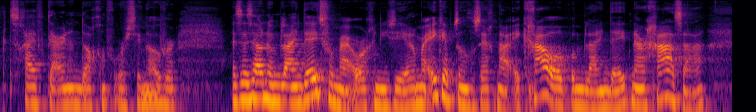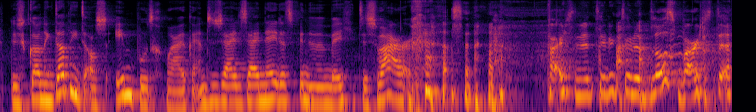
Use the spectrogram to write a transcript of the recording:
Dan schrijf ik daar in een dag een voorstelling over. En zij zouden een blind date voor mij organiseren. Maar ik heb toen gezegd, nou, ik ga op een blind date naar Gaza. Dus kan ik dat niet als input gebruiken? En toen zeiden zij, nee, dat vinden we een beetje te zwaar, Gaza. Waar ze natuurlijk toen het losbarstte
